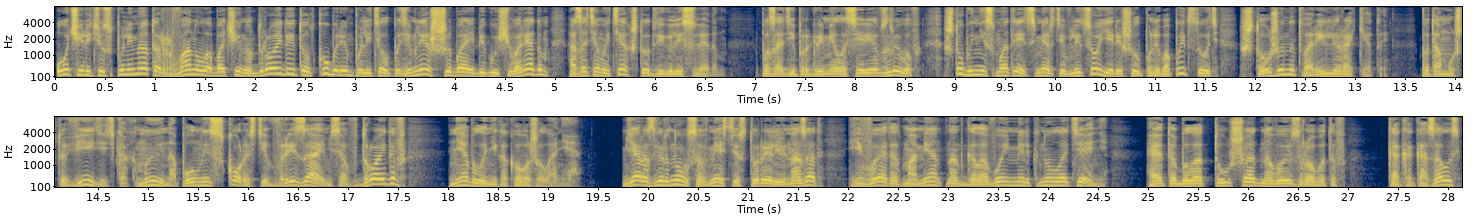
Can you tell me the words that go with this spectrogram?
Очередь из пулемета рванула бочину дроида, и тот кубарем полетел по земле, сшибая бегущего рядом, а затем и тех, что двигались следом. Позади прогремела серия взрывов. Чтобы не смотреть смерти в лицо, я решил полюбопытствовать, что же натворили ракеты – потому что видеть, как мы на полной скорости врезаемся в дроидов, не было никакого желания. Я развернулся вместе с турелью назад, и в этот момент над головой мелькнула тень. Это была туша одного из роботов. Как оказалось,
